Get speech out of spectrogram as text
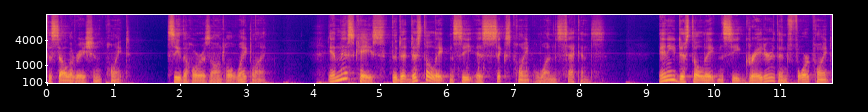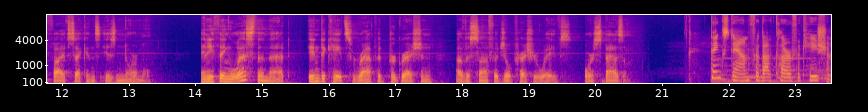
deceleration point. See the horizontal white line. In this case, the distal latency is 6.1 seconds. Any distal latency greater than 4.5 seconds is normal. Anything less than that indicates rapid progression of esophageal pressure waves or spasm. Thanks, Dan, for that clarification.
